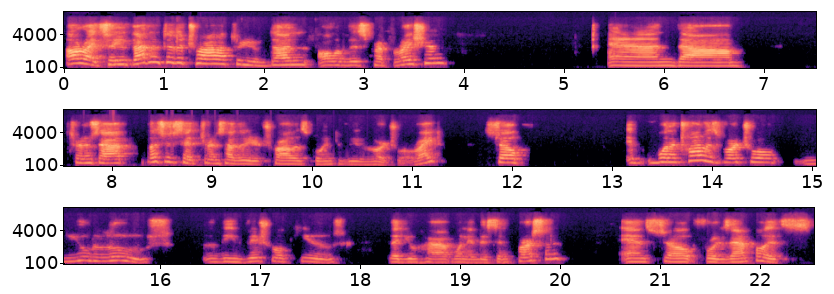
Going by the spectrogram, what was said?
All right, so you've gotten to the trial after you've done all of this preparation. And um, turns out, let's just say it turns out that your trial is going to be virtual, right? So if, when a trial is virtual, you lose the visual cues that you have when it is in person and so, for example, it's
